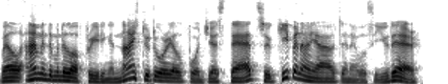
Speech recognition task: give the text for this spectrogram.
Well, I'm in the middle of creating a nice tutorial for just that, so keep an eye out and I will see you there.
